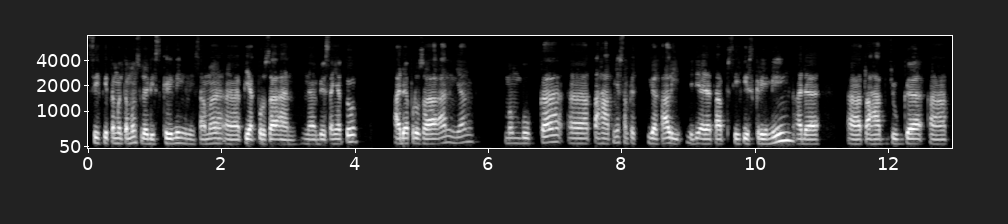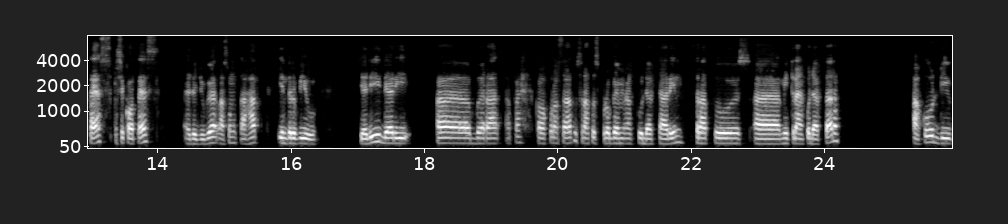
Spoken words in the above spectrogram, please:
CV teman-teman sudah di screening nih sama uh, pihak perusahaan. Nah biasanya tuh ada perusahaan yang membuka uh, tahapnya sampai tiga kali. Jadi ada tahap CV screening, ada uh, tahap juga uh, tes, psikotes, ada juga langsung tahap interview. Jadi dari uh, berat apa kalau kurang salah tuh 100 program yang aku daftarin, 100 uh, mitra yang aku daftar, aku di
